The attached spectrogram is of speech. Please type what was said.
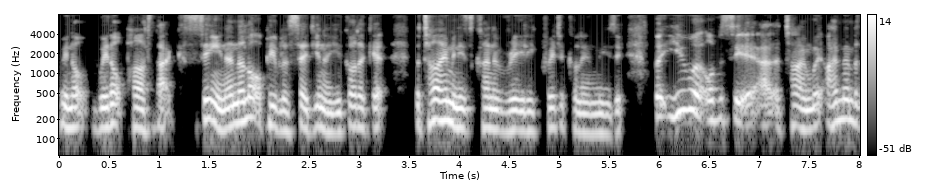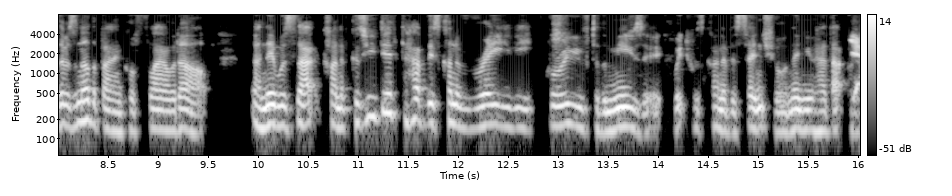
We're not we're not part of that scene. And a lot of people have said you know you've got to get the timing is kind of really critical in music. But you were obviously at a time where i remember there was another band called flowered up and there was that kind of because you did have this kind of ravey groove to the music which was kind of essential and then you had that Yeah.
